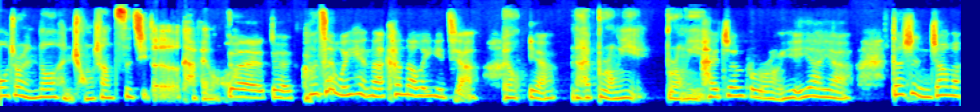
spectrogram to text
欧洲人都很崇尚自己的咖啡文化？对对，我在维也纳看到了一家，哎呦，Yeah，那还不容易，不容易，还真不容易，Yeah Yeah。但是你知道吗？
